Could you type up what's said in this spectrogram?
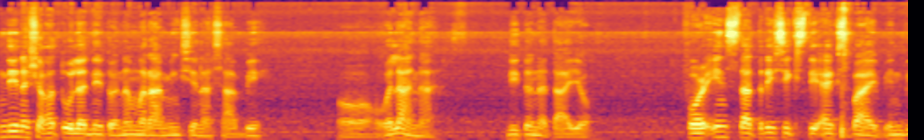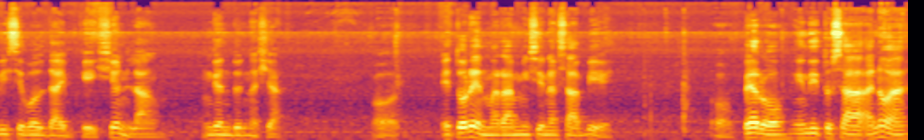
Hindi na siya katulad nito na maraming sinasabi. Oh, wala na. Dito na tayo. For Insta360 X5 Invisible Dive Case, yun lang. Hanggang doon na siya. Oh, ito rin, maraming sinasabi eh. Oh, pero, hindi to sa ano ah,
